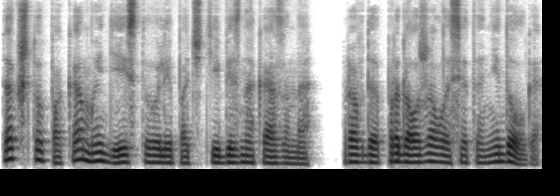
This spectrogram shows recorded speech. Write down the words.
так что пока мы действовали почти безнаказанно. Правда, продолжалось это недолго.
